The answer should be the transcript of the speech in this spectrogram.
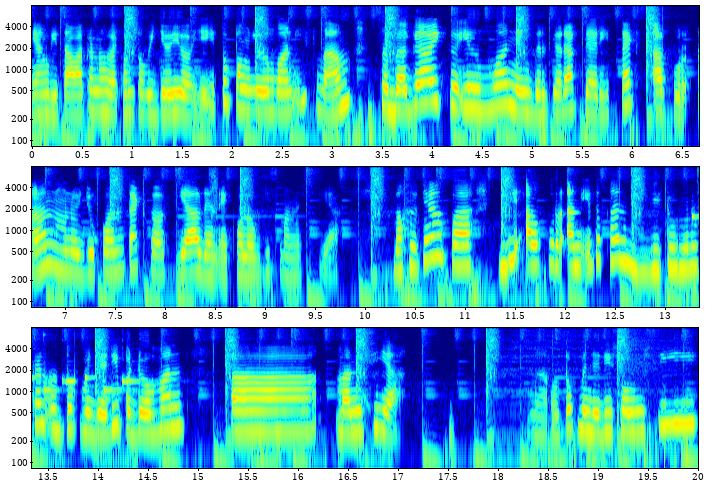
yang ditawarkan oleh Konto Wijoyo, yaitu pengilmuan Islam sebagai keilmuan yang bergerak dari teks Al-Quran menuju konteks sosial dan ekologis manusia. Maksudnya apa? Jadi Al-Quran itu kan diturunkan untuk menjadi pedoman uh, manusia. Nah, untuk menjadi solusi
